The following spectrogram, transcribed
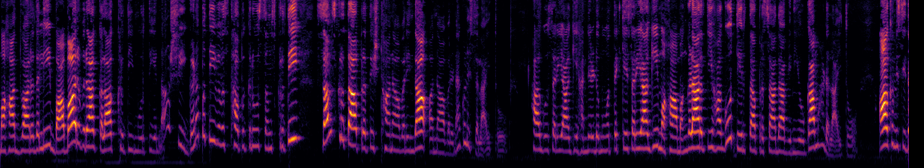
ಮಹಾದ್ವಾರದಲ್ಲಿ ಬಾಬಾರವರ ಕಲಾಕೃತಿ ಮೂರ್ತಿಯನ್ನ ಶ್ರೀ ಗಣಪತಿ ವ್ಯವಸ್ಥಾಪಕರು ಸಂಸ್ಕೃತಿ, ಸಂಸ್ಕೃತ ಪ್ರತಿಷ್ಠಾನ ಅವರಿಂದ ಅನಾವರಣಗೊಳಿಸಲಾಯಿತು. ಹಾಗೂ ಸರಿಯಾಗಿ ಹನ್ನೆರಡು ಮೂವತ್ತಕ್ಕೆ ಸರಿಯಾಗಿ ಮಹಾಮಂಗಳಾರತಿ ಹಾಗೂ ತೀರ್ಥ ಪ್ರಸಾದ ವಿನಿಯೋಗ ಮಾಡಲಾಯಿತು. ಆಗಮಿಸಿದ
